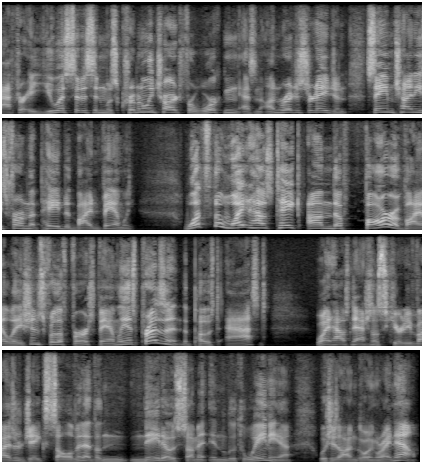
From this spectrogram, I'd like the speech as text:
after a U.S. citizen was criminally charged for working as an unregistered agent, same Chinese firm that paid the Biden family. What's the White House take on the FARA violations for the first family as president? The Post asked. White House National Security Advisor Jake Sullivan at the NATO summit in Lithuania, which is ongoing right now.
